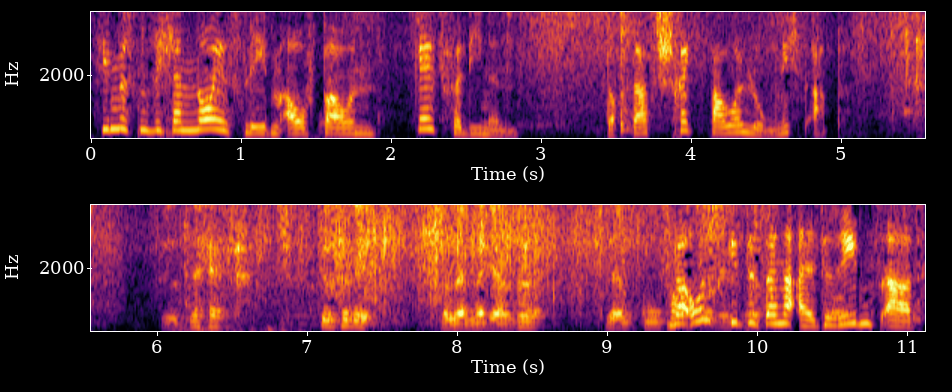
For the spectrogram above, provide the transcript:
Sie müssen sich ein neues Leben aufbauen. Geld verdienen. Doch das schreckt Bauer Lung nicht ab. Bei uns gibt es eine alte Redensart,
